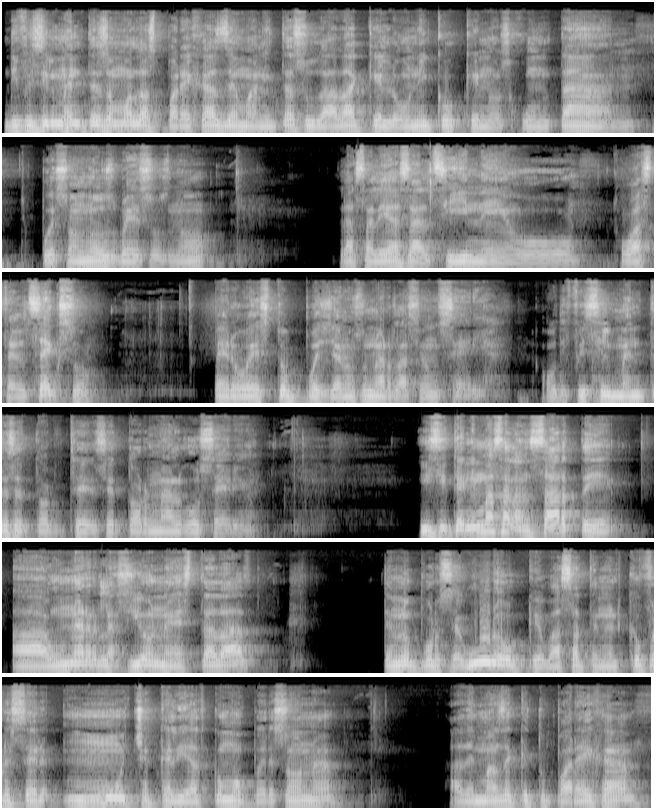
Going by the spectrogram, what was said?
Difícilmente somos las parejas de manita sudada que lo único que nos juntan pues son los besos, ¿no? Las salidas al cine o, o hasta el sexo. Pero esto pues ya no es una relación seria o difícilmente se, se torna algo serio. Y si te animas a lanzarte a una relación a esta edad, tenlo por seguro que vas a tener que ofrecer mucha calidad como persona, además de que tu pareja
